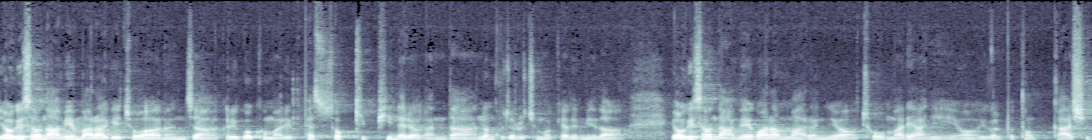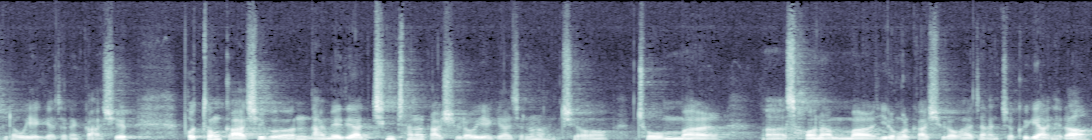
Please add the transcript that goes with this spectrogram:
여기서 남이 말하기 좋아하는 자 그리고 그 말이 뱃속 깊이 내려간다는 구절을 주목해야 됩니다. 여기서 남에 관한 말은요 좋은 말이 아니에요. 이걸 보통 가십이라고 얘기하잖아요. 가십. 보통 가십은 남에 대한 칭찬을 가십이라고 얘기하지는 않죠. 좋은 말, 어, 선한 말 이런 걸 가십이라고 하지 않죠. 그게 아니라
